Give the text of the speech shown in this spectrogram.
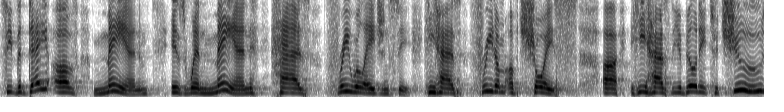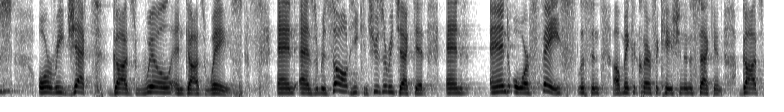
See, the day of man is when man has free will agency, he has freedom of choice uh, he has the ability to choose or reject God's will and God's ways. And as a result, he can choose or reject it and and or face, listen, I'll make a clarification in a second, God's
